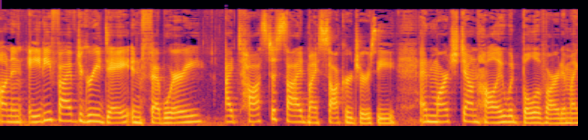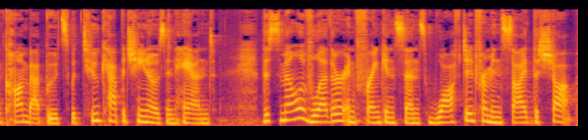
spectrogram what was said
On an 85 degree day in February, I tossed aside my soccer jersey and marched down Hollywood Boulevard in my combat boots with two cappuccinos in hand. The smell of leather and frankincense wafted from inside the shop,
